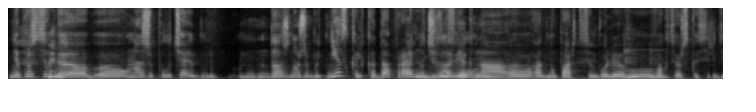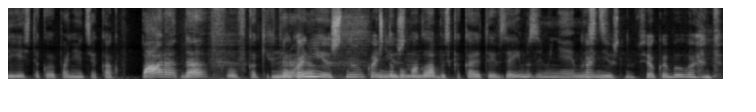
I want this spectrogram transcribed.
Мне просто, э, э, у нас же получается, должно же быть несколько, да, правильно, Ну, человек безусловно. на э, одну партию, тем более в, в актерской среде есть такое понятие, как пара, да, в, в каких-то Ну, ролях, конечно, конечно. Чтобы могла быть какая-то и взаимозаменяемость. Конечно, всякое бывает.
